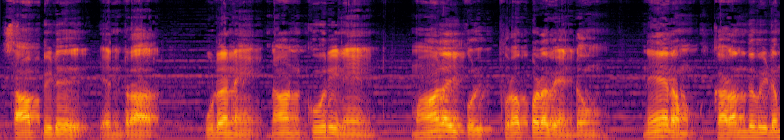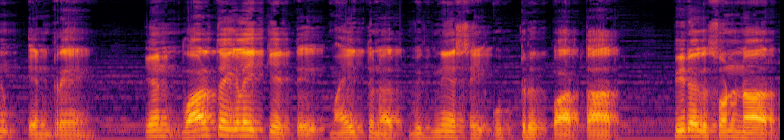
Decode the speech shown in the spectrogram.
சாப்பிடு என்றார். உடனே நான் கூறினேன் மாலைக்குள் புறப்பட வேண்டும். நேரம் கடந்துவிடும் என்றேன். என் வார்த்தைகளை கேட்டு மைத்துனர் விக்னேஷை உற்று பார்த்தார். பிறகு சொன்னார்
